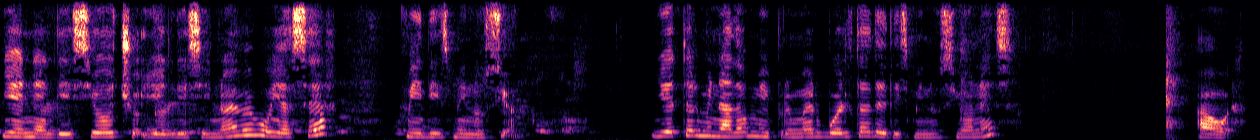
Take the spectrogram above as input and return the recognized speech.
y en el 18 y el 19 voy a hacer mi disminución. Ya he terminado mi primer vuelta de disminuciones. Ahora,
